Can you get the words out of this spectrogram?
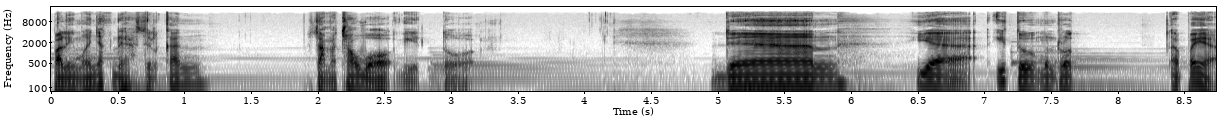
paling banyak dihasilkan sama cowok gitu dan ya itu menurut apa ya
